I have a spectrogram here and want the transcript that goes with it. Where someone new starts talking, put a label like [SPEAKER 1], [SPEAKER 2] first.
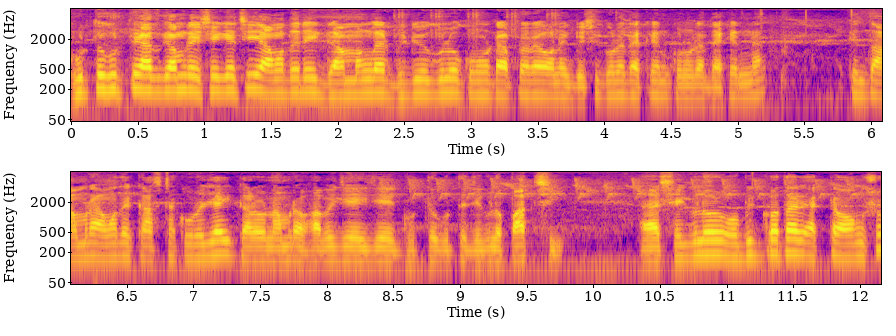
[SPEAKER 1] ঘুরতে ঘুরতে আজকে আমরা এসে গেছি। আমাদের এই গ্রাম বাংলার ভিডিওগুলো কোনোটা আপনারা অনেক বেশি করে দেখেন কোনোটা দেখেন না। কিন্তু আমরা আমাদের কাজটা করে যাই কারণ আমরা ভাবি যে এই যে ঘুরতে ঘুরতে যেগুলো পাচ্ছি সেগুলোর অভিজ্ঞতার একটা অংশ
